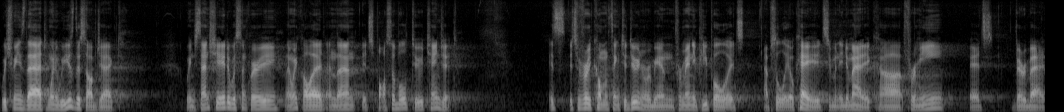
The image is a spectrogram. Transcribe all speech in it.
which means that when we use this object, we instantiate it with some query, then we call it, and then it's possible to change it. It's, it's a very common thing to do in Ruby, and for many people, it's absolutely okay. It's even idiomatic. Uh, for me, it's very bad.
